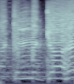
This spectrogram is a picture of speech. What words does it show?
that can make your head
